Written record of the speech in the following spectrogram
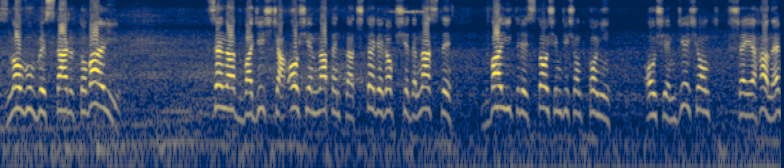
Znowu wystartowali. Cena 28, napęd na 4, rok 17, 2 litry, 180 koni, 80 przejechane.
